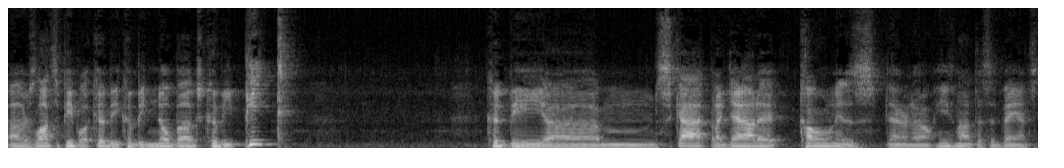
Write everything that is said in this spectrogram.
Uh, there's lots of people. It could be. Could be no bugs. Could be Pete. Could be um, Scott, but I doubt it. Cone is. I don't know. He's not this advanced.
